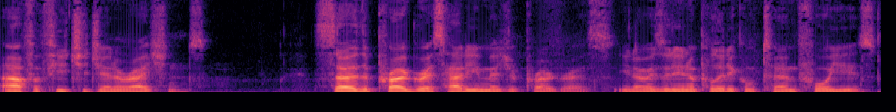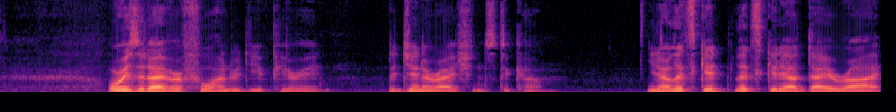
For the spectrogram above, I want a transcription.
are for future generations. So the progress, how do you measure progress? You know, is it in a political term, four years, or is it over a 400 year period, the generations to come? You know, let's get let's get our day right,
